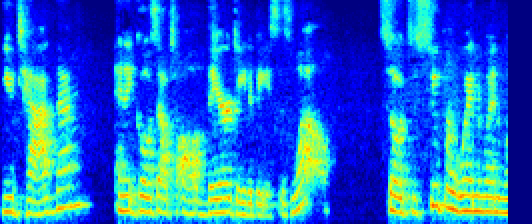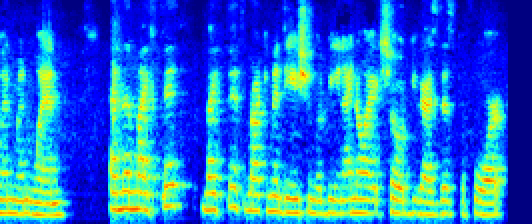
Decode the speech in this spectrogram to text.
you tag them and it goes out to all their database as well. So it's a super win, win, win, win, win. And then my fifth, my fifth recommendation would be, and I know I showed you guys this before,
